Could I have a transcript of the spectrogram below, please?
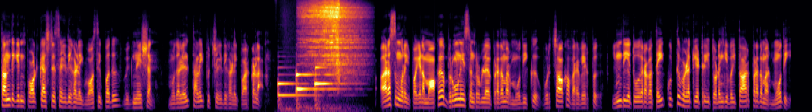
தந்தையின் பாட்காஸ்ட் செய்திகளை வாசிப்பது விக்னேஷன். முதலில் தலைப்புச் செய்திகளை பார்க்கலாம். அரசுமுறை பயணமாக புரூனே சென்றுள்ள பிரதமர் மோடிக்கு உற்சாக வரவேற்பு. இந்திய தூதரகத்தை குத்து விளக்கேற்றி தொடங்கி வைத்தார் பிரதமர் மோடி.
